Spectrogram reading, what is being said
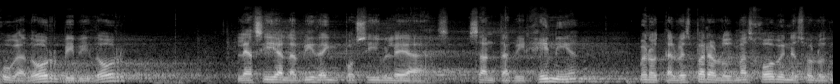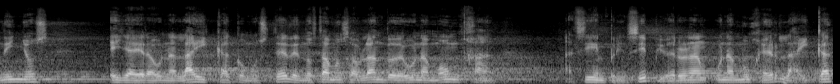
jugador, vividor, le hacía la vida imposible a Santa Virginia. Bueno, tal vez para los más jóvenes o los niños ella era una laica como ustedes, no estamos hablando de una monja así en principio, era una, mujer laica,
